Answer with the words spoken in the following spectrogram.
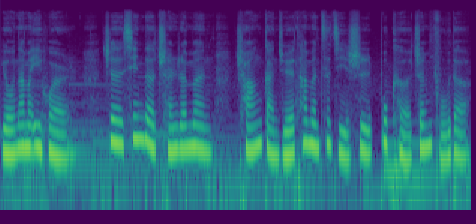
有那么一会儿。这新的成人们常感觉他们自己是不可征服的，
